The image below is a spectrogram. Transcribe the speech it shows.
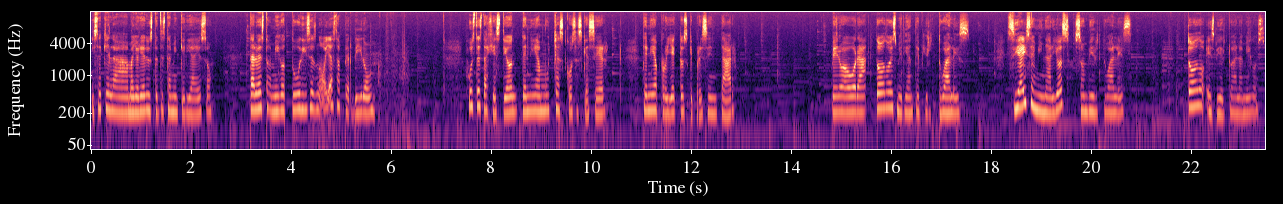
Y sé que la mayoría de ustedes también quería eso. Tal vez tu amigo tú dices, no, ya está perdido. Justo esta gestión tenía muchas cosas que hacer, tenía proyectos que presentar pero ahora todo es mediante virtuales. Si hay seminarios, son virtuales. Todo es virtual, amigos.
